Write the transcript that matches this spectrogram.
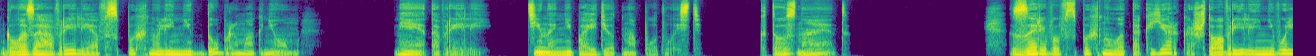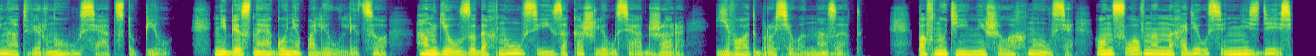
Глаза Аврелия вспыхнули недобрым огнем. Нет, Аврелий, Тина не пойдет на подлость. Кто знает. Зарево вспыхнуло так ярко, что Аврелий невольно отвернулся, отступил. Небесный огонь опалил лицо, ангел задохнулся и закашлялся от жара, его отбросило назад. Пафнутий не шелохнулся, он словно находился не здесь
